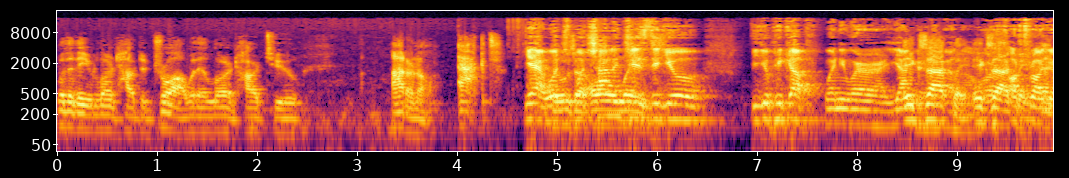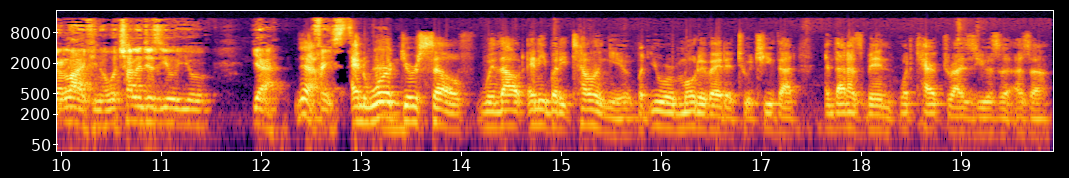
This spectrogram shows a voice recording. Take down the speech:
whether they learned how to draw, whether they learned how to, I don't know, act. Yeah, what, what challenges did you did you pick up when you were young? Exactly, or, exactly. Or throughout and, your life, you know, what challenges you you yeah, yeah. faced and worked yourself without anybody telling you, but you were motivated to achieve that, and that has been what characterizes you as a as a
